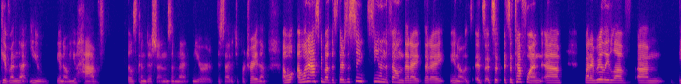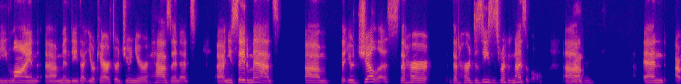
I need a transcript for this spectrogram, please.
given that you, you know, you have those conditions and that you're decided to portray them. I want to ask about this. There's a scene, scene in the film that I that I, you know, it's it's it's a, it's a tough one, uh, but I really love um, the line, uh, Mindy, that your character Junior has in it, uh, and you say to Mads um, that you're jealous that her that her disease is recognizable. Um, Mhm. and I,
